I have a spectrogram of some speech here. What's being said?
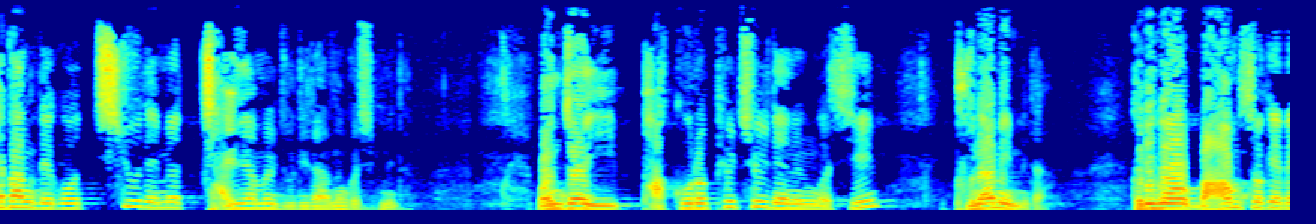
해방되고 치유되며 자유함을 누리라는 것입니다. 먼저 이 밖으로 표출되는 것이 분함입니다. 그리고 마음속에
